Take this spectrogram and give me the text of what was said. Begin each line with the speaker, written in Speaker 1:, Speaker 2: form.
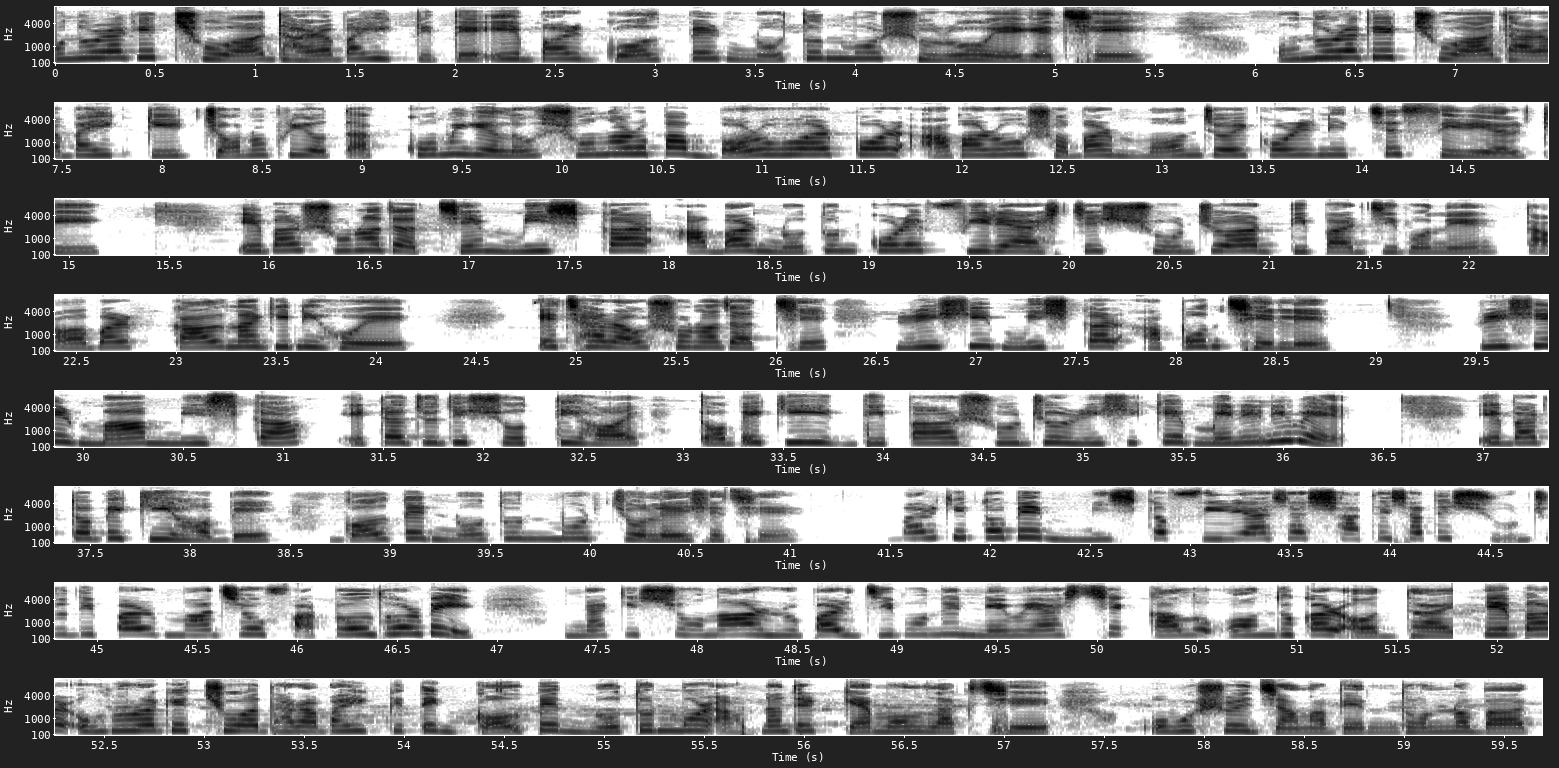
Speaker 1: অনুরাগের ছোঁয়া ধারাবাহিকটিতে এবার গল্পের নতুন মোড় শুরু হয়ে গেছে। অনুরাগের ছোঁয়া ধারাবাহিকটির জনপ্রিয়তা কমে গেলেও সোনারূপা বড় হওয়ার পর আবারও সবার মন জয় করে নিচ্ছে সিরিয়ালটি। এবার শোনা যাচ্ছে, মিশকার আবার নতুন করে ফিরে আসছে সূর্য আর দীপার জীবনে, তাও আবার কালনাগিনী হয়ে। এছাড়াও শোনা যাচ্ছে, ঋষি মিশকার আপন ছেলে। ঋষির মা মিশকা, এটা যদি সত্যি হয়, তবে কি দীপা আর সূর্য ঋষিকে মেনে নেবে? এবার তবে কি হবে? গল্পের নতুন মোড় চলে এসেছে। এবার কি তবে মিশকা ফিরে আসার সাথে সাথে সূর্য দীপার মাঝেও ফাটল ধরবে? নাকি সোনা আর রূপার জীবনে নেমে আসছে কালো অন্ধকার অধ্যায়? এবার অনুরাগের ছোঁয়া ধারাবাহিকটিতে গল্পের নতুন মোড় আপনাদের কেমন লাগছে? অবশ্যই জানাবেন। ধন্যবাদ।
